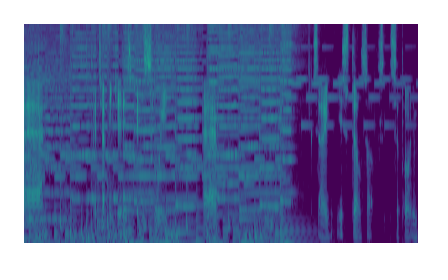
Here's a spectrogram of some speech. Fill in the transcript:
uh, which I think it is pretty sweet. Um, so you're still sort of supporting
